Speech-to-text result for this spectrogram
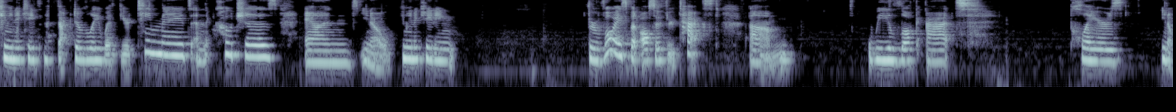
communicates effectively with your teammates and the coaches and, you know, communicating through voice, but also through text? Um, we look at players, you know,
